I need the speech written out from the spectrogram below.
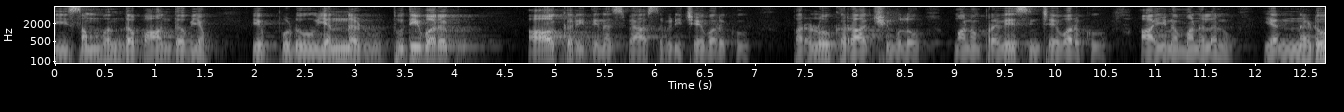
ఈ సంబంధ బాంధవ్యం ఎప్పుడు ఎన్నడూ తుది వరకు ఆఖరి దిన శ్వాస విడిచే వరకు పరలోక రాజ్యములో మనం ప్రవేశించే వరకు ఆయన మనలను ఎన్నడూ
